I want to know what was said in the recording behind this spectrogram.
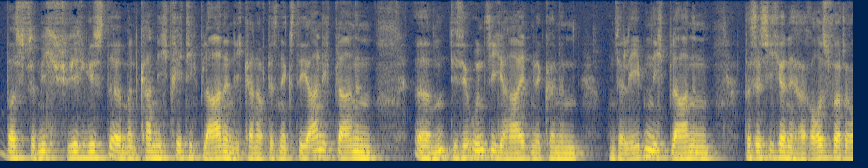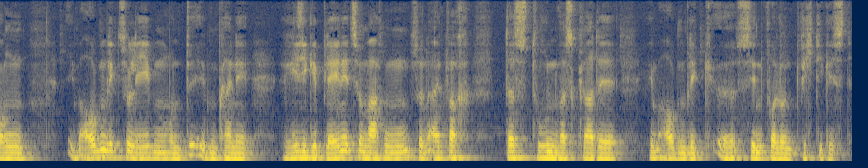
Was für mich schwierig ist, äh, man kann nicht richtig planen. Ich kann auch das nächste Jahr nicht planen. Ähm, diese Unsicherheiten, wir können unser Leben nicht planen. Das ist sicher eine Herausforderung, im Augenblick zu leben und eben keine riesige Pläne zu machen, sondern einfach das tun, was gerade im Augenblick äh, sinnvoll und wichtig ist.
